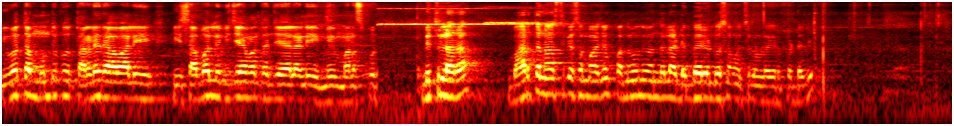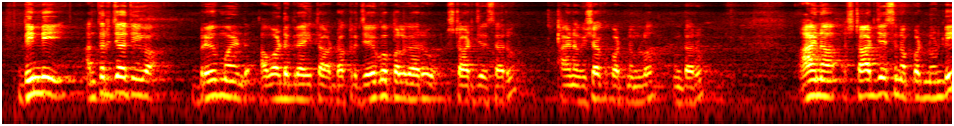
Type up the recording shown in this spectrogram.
యువత ముందుకు తరలి రావాలి. ఈ సభల్ని విజయవంతం చేయాలని మేము మనస్ఫూర్తి మిత్రులారా భారత నాస్తిక సమాజం పంతొమ్మిది వందల డెబ్బై రెండో సంవత్సరంలో ఏర్పడ్డది. దీన్ని అంతర్జాతీయ బ్రేవ్ మైండ్ అవార్డు గ్రహీత డాక్టర్ జయగోపాల్ గారు స్టార్ట్ చేశారు. ఆయన విశాఖపట్నంలో ఉంటారు. ఆయన స్టార్ట్ చేసినప్పటి నుండి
